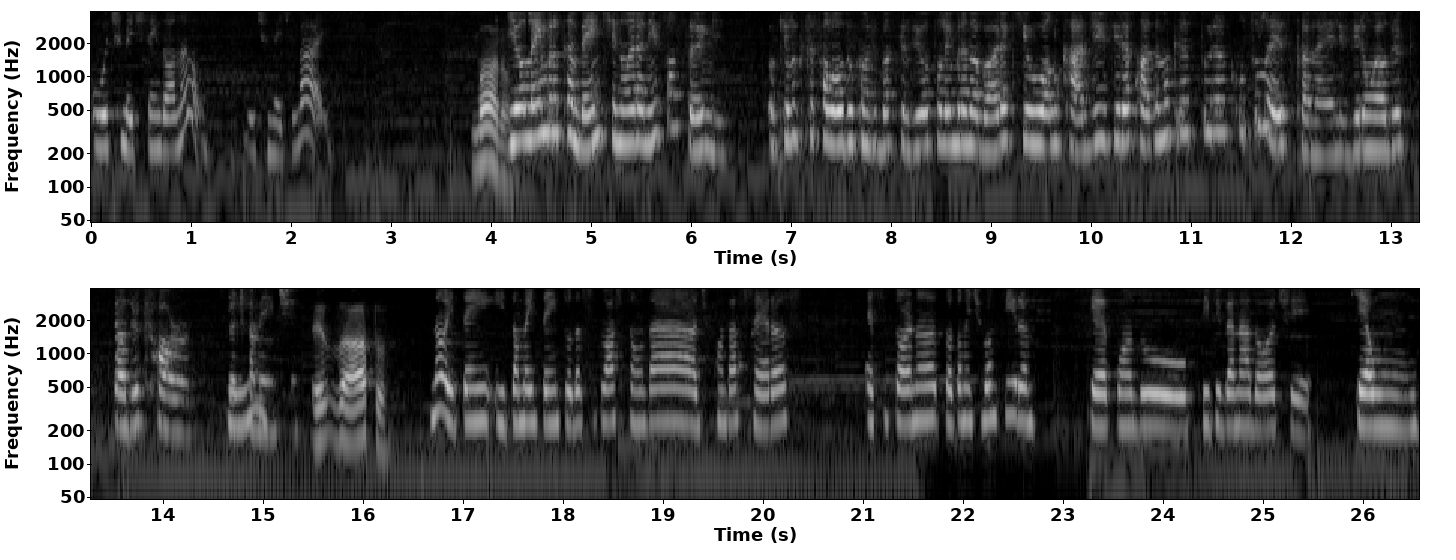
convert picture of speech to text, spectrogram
O Ultimate tem dó, não. O Ultimate vai. Mano. E eu lembro também que não era nem só sangue. Aquilo que você falou do Cão de Baskerville, eu tô lembrando agora que o Alucard vira quase uma criatura cultulesca, né? Ele vira um Eldritch, Eldritch Horror, Sim. praticamente. Exato. Não, e, tem, e também tem toda a situação da, de quando a Ceras é, se torna totalmente vampira. Que é quando o Pipe Bernadotte, que é um.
